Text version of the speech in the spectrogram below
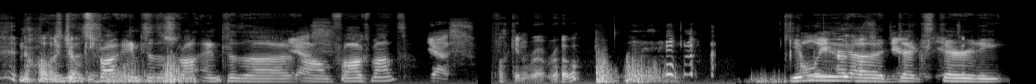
no, I was into the, joking. straw, into the straw, into the Yes. um, frog's mouth Yes. Fucking Roro. give All he me a a dick, so he hit dexterity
